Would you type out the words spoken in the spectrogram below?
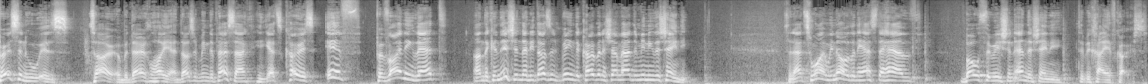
Person who is Tsar or and doesn't bring the Pesach, he gets curse if providing that on the condition that he doesn't bring the Karban Hashem Adam, meaning the Sheni. So that's why we know that he has to have both the Rishon and the Sheni to be Chayiv Kars.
